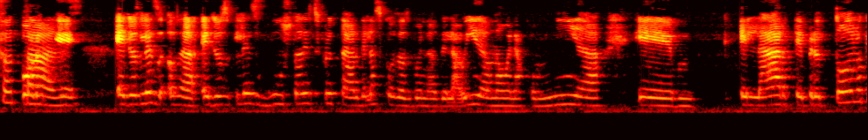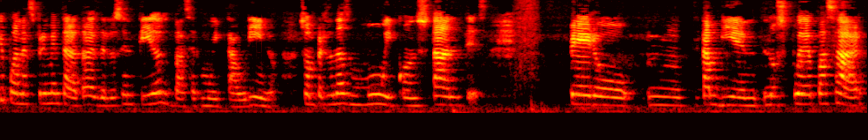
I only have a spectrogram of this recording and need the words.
Total. Porque ellos les, o sea, ellos les gusta disfrutar de las cosas buenas de la vida, una buena comida, em, el arte, pero todo lo que puedan experimentar a través de los sentidos va a ser muy taurino. Son personas muy constantes, pero mm, también nos puede pasar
